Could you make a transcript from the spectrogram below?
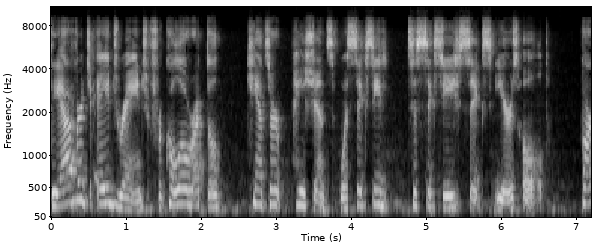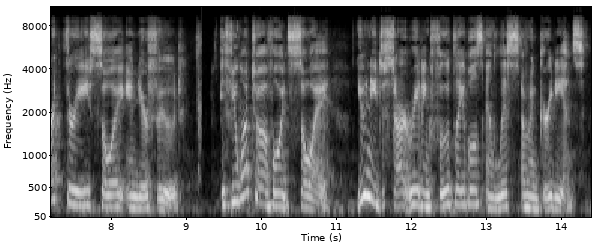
The average age range for colorectal cancer patients was 60 to 66 years old. Part 3 Soy in your food. If you want to avoid soy, you need to start reading food labels and lists of ingredients.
